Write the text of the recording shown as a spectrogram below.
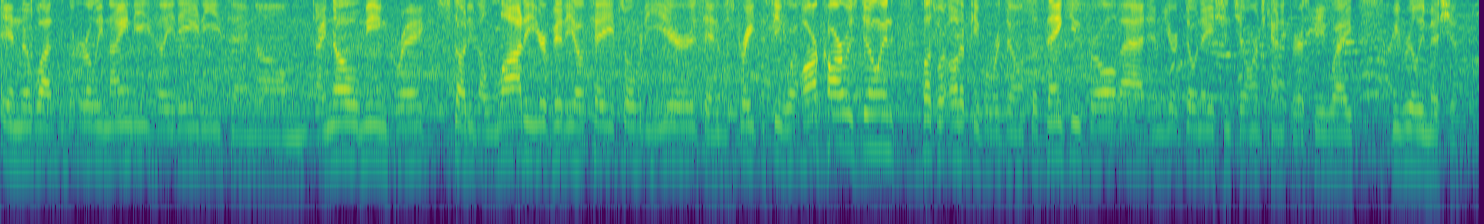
in the what the early 90s, late 80s, and um, I know me and Greg studied a lot of your videotapes over the years, and it was great to see what our car was doing, plus what other people were doing. So thank you for all that and your donation to Orange County Fair Speedway. We really miss you.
